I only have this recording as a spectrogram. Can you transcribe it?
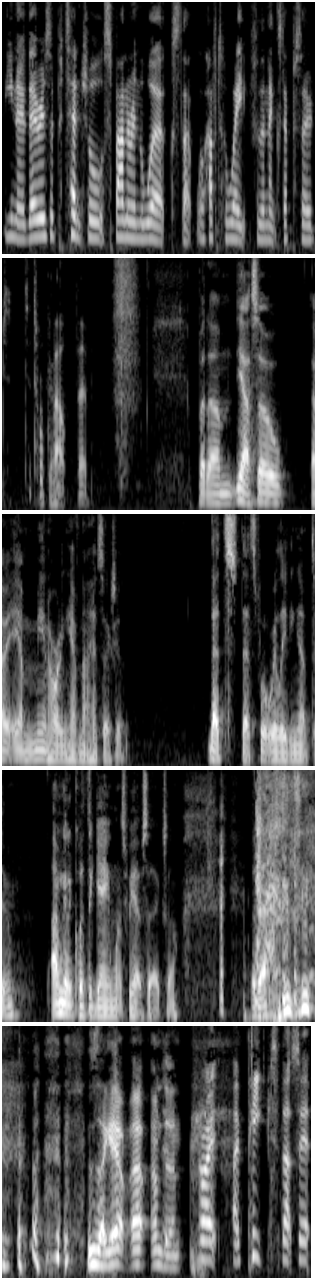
you know there is a potential spanner in the works that we'll have to wait for the next episode to talk about. But But um, yeah. So uh, yeah, me and Harding have not had sex yet. That's that's what we're leading up to. I'm gonna quit the game once we have sex. So, but uh, this is like, yeah, uh, I'm done. all right, I peaked. That's it.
